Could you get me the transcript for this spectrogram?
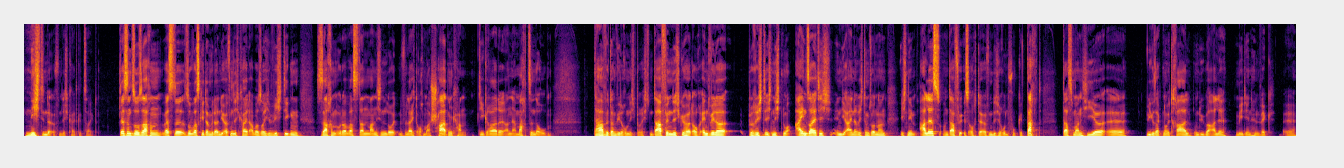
nicht in der Öffentlichkeit gezeigt. Das sind so Sachen, weißt du, sowas geht dann wieder in die Öffentlichkeit, aber solche wichtigen Sachen oder was dann manchen Leuten vielleicht auch mal schaden kann, die gerade an der Macht sind da oben, da wird dann wiederum nicht berichtet. Und da finde ich, gehört auch entweder berichte ich nicht nur einseitig in die eine Richtung, sondern ich nehme alles und dafür ist auch der öffentliche Rundfunk gedacht, dass man hier, äh, wie gesagt, neutral und über alle Medien hinweg äh,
